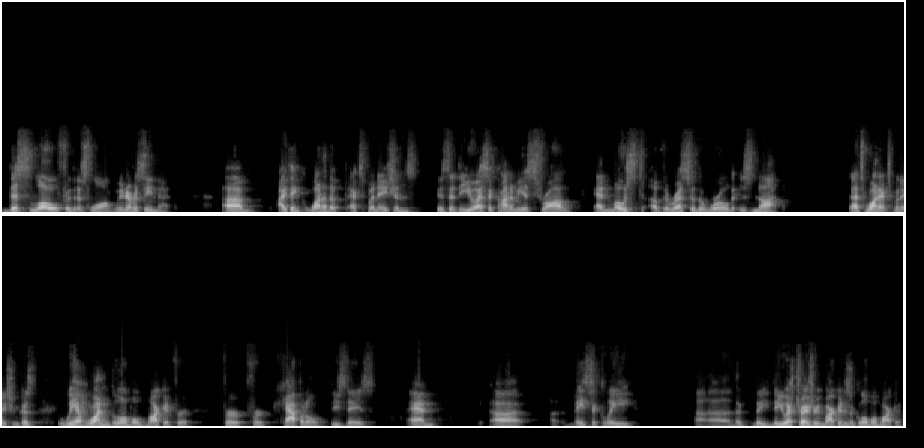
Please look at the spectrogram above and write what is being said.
this low for this long. We've never seen that. Um, I think one of the explanations is that the US economy is strong and most of the rest of the world is not. That's one explanation because we have one global market for for for capital these days, and uh, basically uh, the, the the U.S. Treasury market is a global market.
